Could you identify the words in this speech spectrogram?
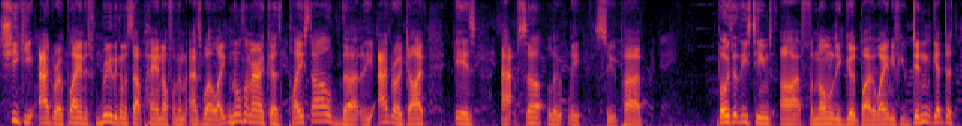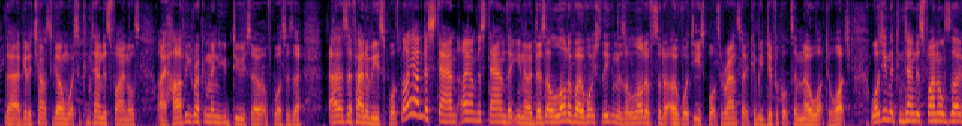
cheeky aggro play, and it's really going to start paying off on them as well. Like North America's playstyle, the the aggro dive is absolutely superb. Both of these teams are phenomenally good, by the way, and if you didn't get to uh, get a chance to go and watch the contenders finals, I hardly recommend you do so. Of course, as a as a fan of esports, but I understand. I understand that you know there's a lot of Overwatch League and there's a lot of sort of Overwatch esports around, so it can be difficult to know what to watch. Watching the contenders finals, though,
